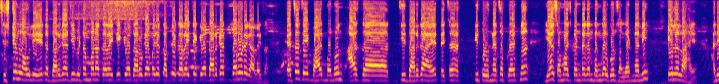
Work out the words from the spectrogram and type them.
सिस्टीम लावली आहे का दर्ग्याची विटंबना करायची किंवा दारोड्यामध्ये कब्जे करायचे किंवा दर्ग्यात दरोडे घालायचा. त्याचाच एक भाग म्हणून आज जी दर्गा आहे त्याच्या ती तोडण्याचा प्रयत्न या समाजकंटकन दंगलखोर संघटनांनी केलेला आहे. आणि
